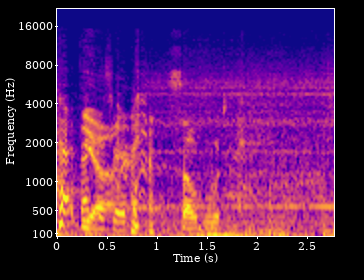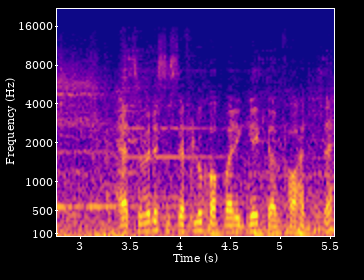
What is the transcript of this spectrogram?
Ja. Sau gut. Ja, zumindest ist der Fluch auch bei den Gegnern vorhanden, ne?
